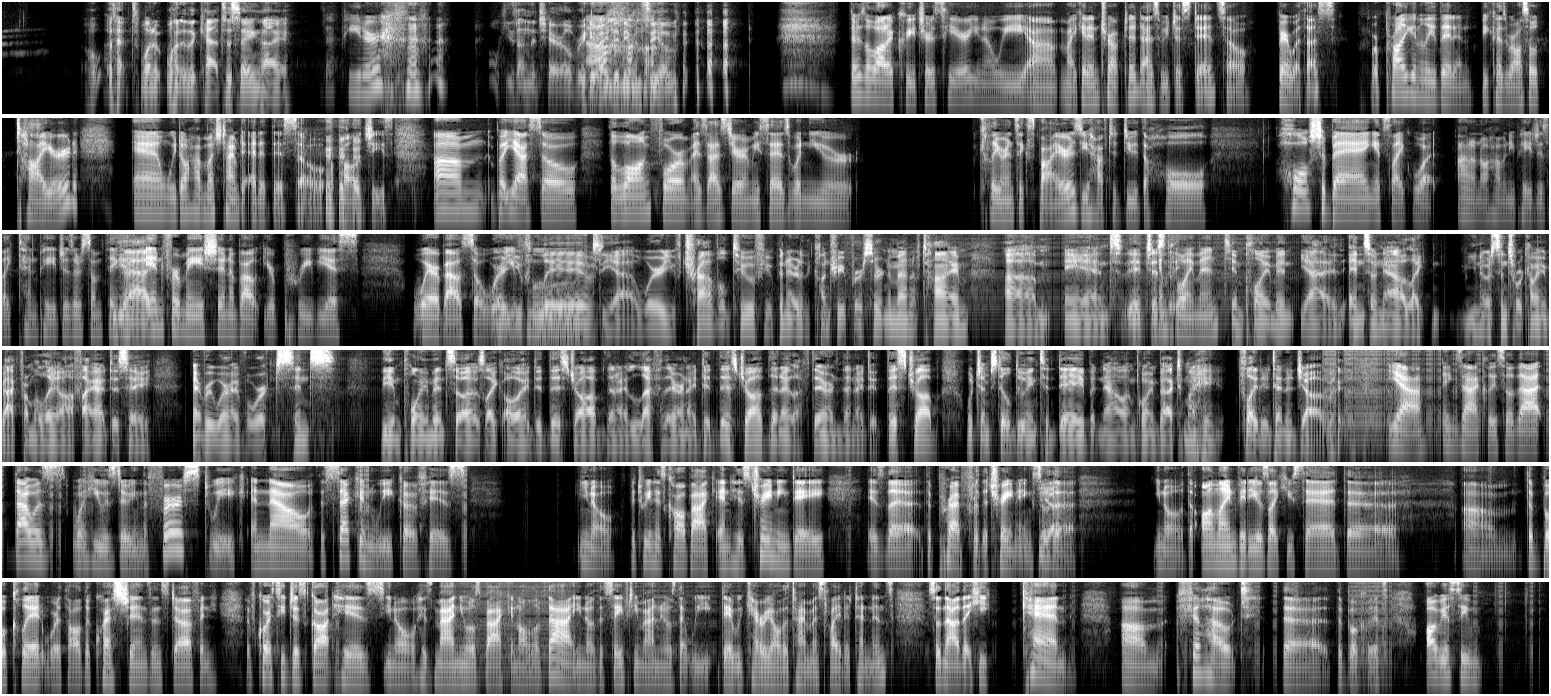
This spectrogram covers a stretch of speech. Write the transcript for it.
Oh, that's one of one of the cats is saying hi. is that peter Oh, he's on the chair over here. I didn't even see him. there's a lot of creatures here you know we uh, might get interrupted as we just did so bear with us we're probably going to leave that in because we're also tired and we don't have much time to edit this so apologies um but yeah so the long form as as jeremy says when your clearance expires you have to do the whole whole shebang it's like what i don't know how many pages like 10 pages or something Yeah. of information about your previous whereabouts so where, where you've, you've, lived, yeah, where you've traveled to if you've been out of the country for a certain amount of time, um, and it just employment. Employment, yeah, and, and so now, like you know, since we're coming back from a layoff, I had to say everywhere I've worked since the employment. So I was like, oh, I did this job, then I left there, and I did this job, then I left there, and then I did this job, which I'm still doing today, but now I'm going back to my flight attendant job. Yeah, exactly. So that that was what he was doing the first week and now the second week of his you know, between his callback and his training day is the the prep for the training. So Yeah. the you know, the online videos like you said, the um the booklet with all the questions and stuff. And of course he just got his you know his manuals back and all of that you know the safety manuals that we that we carry all the time as flight attendants. So now that he can um fill out the the booklets obviously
